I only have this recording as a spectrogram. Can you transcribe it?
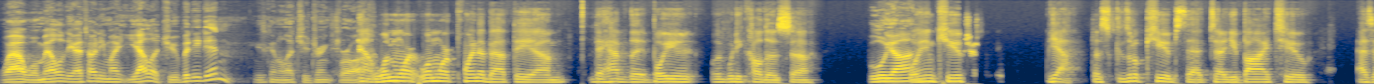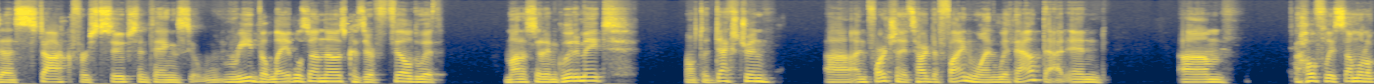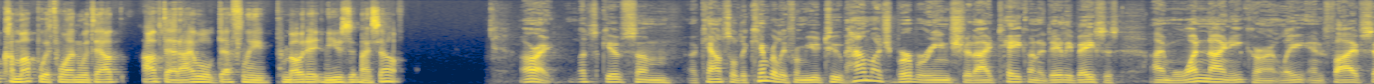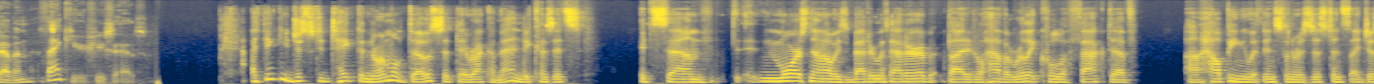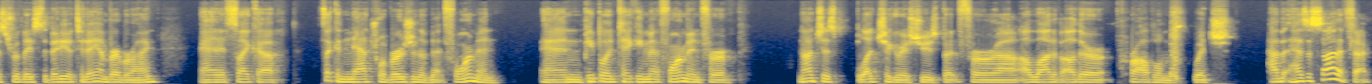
Wow. Well, Melody, I thought he might yell at you, but he didn't. He's going to let you drink broth. Now, one more one more point about the um, they have the bouillon. What do you call those? Uh, bouillon. Bouillon cubes. Yeah, those little cubes that uh, you buy to as a stock for soups and things. Read the labels on those because they're filled with monosodium glutamate, maltodextrin. Uh, unfortunately, it's hard to find one without that, and um, hopefully, someone will come up with one without out that, I will definitely promote it and use it myself. All right. Let's give some uh, counsel to Kimberly from YouTube. How much berberine should I take on a daily basis? I'm 190 currently and 5'7. Thank you, she says. I think you just should take the normal dose that they recommend because it's it's um, more is not always better with that herb, but it'll have a really cool effect of uh, helping you with insulin resistance. I just released a video today on berberine, and it's like a it's like a natural version of metformin. And people are taking metformin for not just blood sugar issues, but for uh, a lot of other problems, which have, has a side effect,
